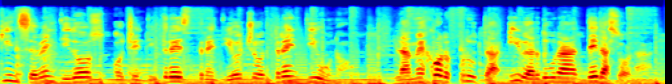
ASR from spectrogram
1522 83 38 31 la mejor fruta y verdura de la zona.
